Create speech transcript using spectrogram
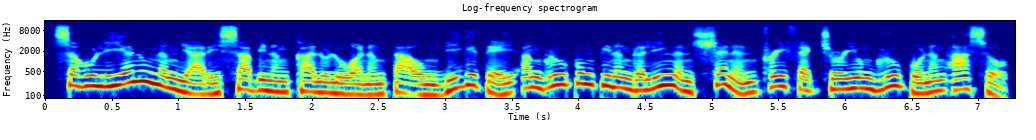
Sa hulian nung nangyari sabi ng kaluluwa ng taong Bigitay ang grupong pinanggalingan Shannon Prefecture yung grupo ng aso.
